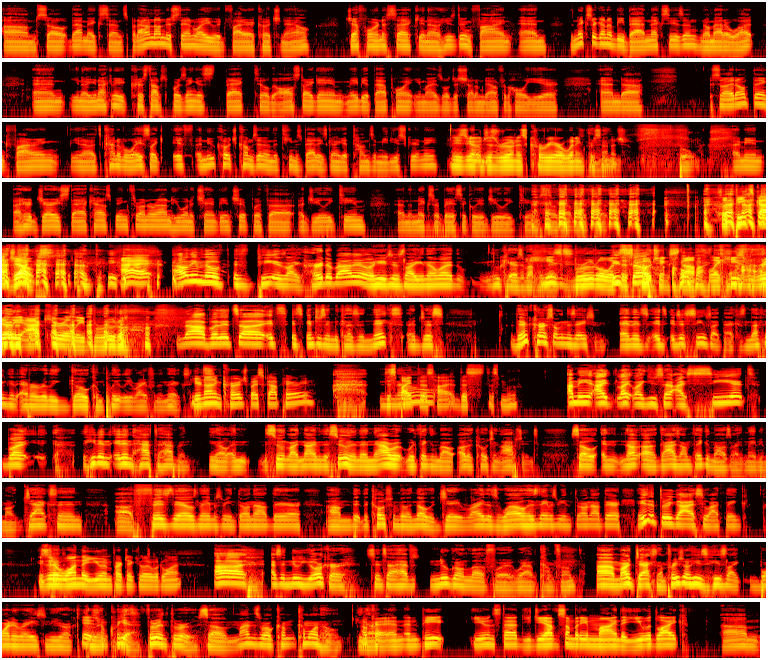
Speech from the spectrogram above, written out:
Um, so that makes sense. But I don't understand why you would fire a coach now. Jeff Hornacek, you know, he's doing fine, and the Knicks are going to be bad next season, no matter what. And you know, you're not going to get Kristaps Porzingis back till the All Star game. Maybe at that point, you might as well just shut him down for the whole year. And uh, so I don't think firing, you know, it's kind of a waste. Like if a new coach comes in and the team's bad, he's going to get tons of media scrutiny. He's gonna Um, just ruin his career winning percentage. Boom. I mean, I heard Jerry Stackhouse being thrown around. He won a championship with uh, a G League team, and the Knicks are basically a G League team. So that might fit. So Pete's got jokes. All Pete- right, I don't even know if, if Pete is like heard about it or he's just like, you know what? Who cares about the he's Knicks? brutal with He's this so- coaching oh stuff. my like he's God. really accurately brutal. Nah, but it's uh, it's it's interesting because the Knicks are just they're a cursed organization, and it's, it's it just seems like that because nothing can ever really go completely right for the Knicks. You're not encouraged by Scott Perry, despite this No. high, this this move. I mean, I like like you said, I see it, but he didn't. It didn't have to happen, you know. And soon, like not even this soon, and then now we're, we're thinking about other coaching options. So, and uh, guys, I'm thinking about is like maybe Mark Jackson, uh, Fizdale's name is being thrown out there. Um, the, the coach from Villanova, Jay Wright, as well, his name is being thrown out there. These are three guys who I think. Is there could- one that you in particular would want? uh, as a New Yorker, since I have new grown love for where I've come from, uh, Mark Jackson, I'm pretty sure he's he's like born and raised in New York. Yeah, he's from and- Queens. Yeah, through and through. So might as well come come on home. you know? Okay, and and Pete, you instead, you, do you have somebody in mind that you would like? Um,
